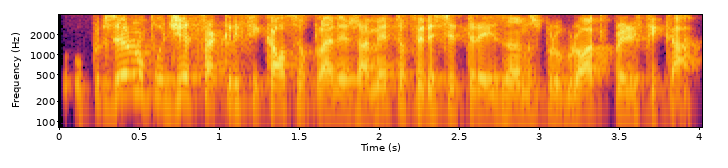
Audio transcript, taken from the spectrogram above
o Cruzeiro não podia sacrificar o seu planejamento e oferecer três anos para o Brock para ele ficar.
